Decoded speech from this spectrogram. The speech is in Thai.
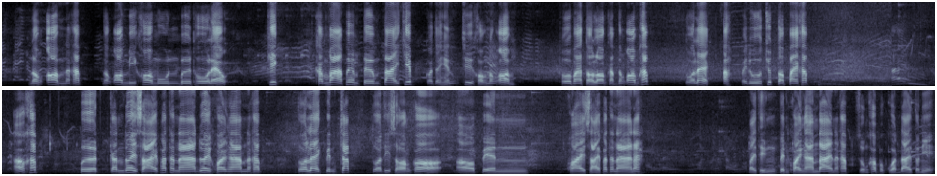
น้องอ้อมนะครับ น้องอ้อมมีข้อมูลเบอร์โทรแล้ว คลิกคำว่าเพิ่มเติมใต้คลิปก็จะเห็นชื่อของน้องอ้อม โทรมาต่อรองกับน้องอ้อมครับ ตัวแรกอะไปดูชุดต่อไปครับ เอาครับ เปิดกันด้วยสายพัฒนาด้วยควายงามนะครับ ตัวแรกเป็นจับตัวที่สองก็เอาเป็นควายสายพัฒนานะ ไปถึงเป็นควายงามได้นะครับ ส่งเข้าประกวดได้ตัวนี้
